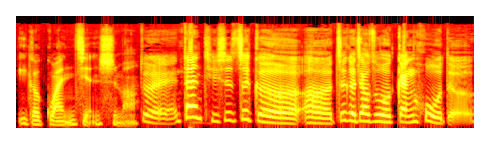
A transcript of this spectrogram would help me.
一个关键，是吗？对，但其实这个呃，这个叫做干货的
